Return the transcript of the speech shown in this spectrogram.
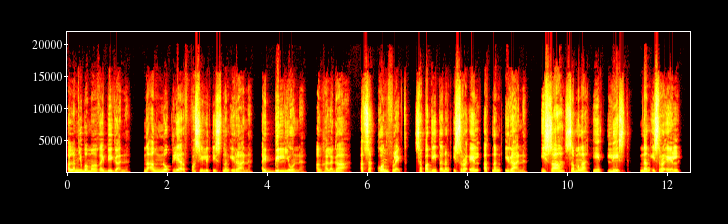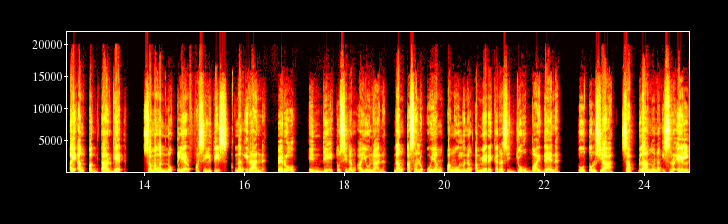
Alam niyo ba mga kaibigan na ang nuclear facilities ng Iran ay bilyon ang halaga at sa conflict sa pagitan ng Israel at ng Iran, isa sa mga hit list ng Israel ay ang pag-target sa mga nuclear facilities ng Iran. Pero hindi ito sinang-ayunan ng kasalukuyang Pangulo ng Amerika na si Joe Biden. Tutol siya sa plano ng Israel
